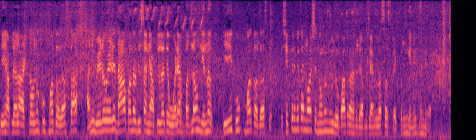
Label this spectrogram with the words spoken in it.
ते आपल्याला अटकावणं खूप महत्त्वाचं असतं. आणि वेळोवेळी दहा पंधरा दिवसांनी आपल्याला त्या वड्या बदलावून घेणं हेही खूप महत्त्वाचं असतं. तर शेतकरी मित्रांनो असे नवीन व्हिडिओ पाहत राहण्यासाठी आपल्या चॅनलला सबस्क्राईब करून घेणे धन्यवाद.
